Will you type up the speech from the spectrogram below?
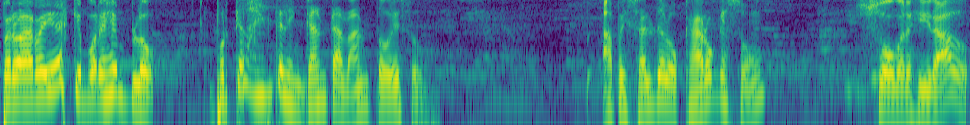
Pero la realidad es que, por ejemplo, ¿por qué a la gente le encanta tanto eso? A pesar de lo caro que son, sobregirado.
